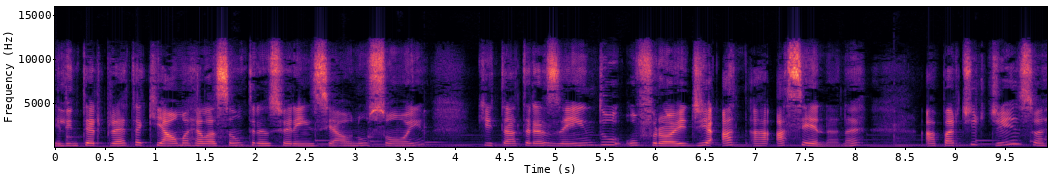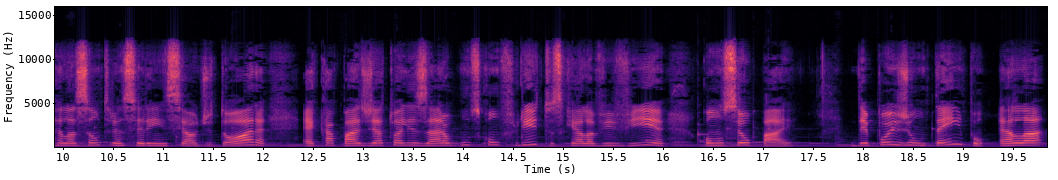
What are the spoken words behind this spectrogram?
ele interpreta que há uma relação transferencial no sonho que está trazendo o Freud à, cena, né? A partir disso, a relação transferencial de Dora é capaz de atualizar alguns conflitos que ela vivia com o seu pai. Depois de um tempo, ela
